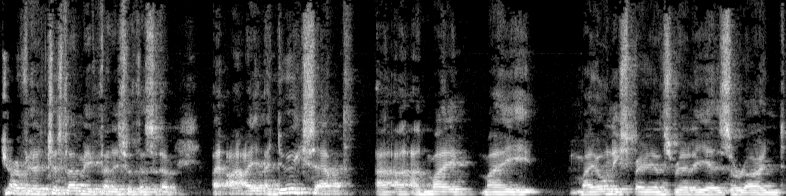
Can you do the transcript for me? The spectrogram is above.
Sure, just let me finish with this. I, I, I do accept, uh, uh, and my my my own experience really is around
